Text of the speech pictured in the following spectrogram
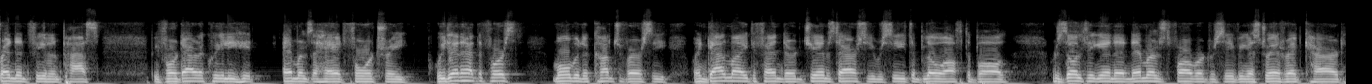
Brendan Phelan pass before Dara Queely hit Emeralds ahead 4 3. We then had the first moment of controversy when Galmoy defender James Darcy received a blow off the ball, resulting in an Emeralds forward receiving a straight red card.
